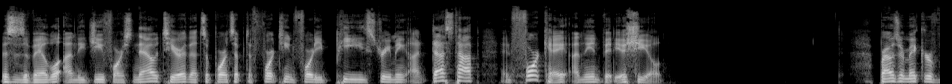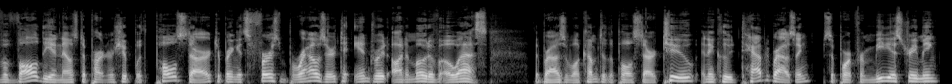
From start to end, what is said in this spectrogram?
This is available on the GeForce Now tier that supports up to 1440p streaming on desktop and 4K on the Nvidia Shield. Browser maker Vivaldi announced a partnership with Polestar to bring its first browser to Android Automotive OS. The browser will come to the Polestar 2 and include tabbed browsing, support for media streaming,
